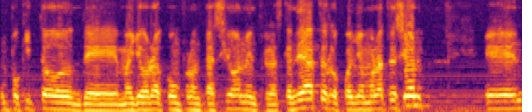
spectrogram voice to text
un poquito de mayor confrontación entre las candidatas, lo cual llamó la atención. Eh,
